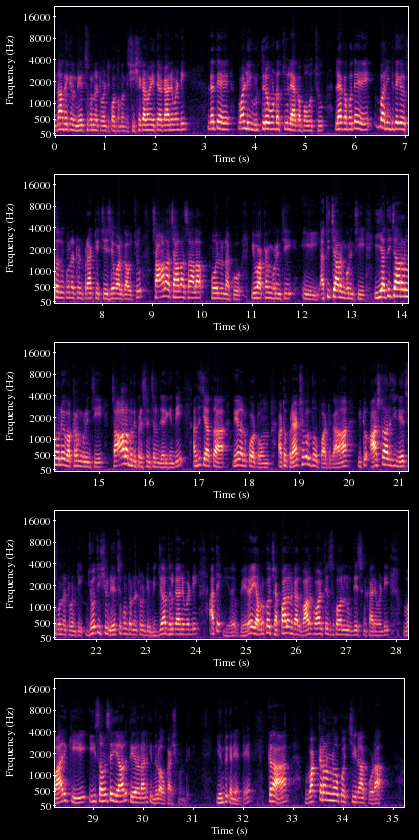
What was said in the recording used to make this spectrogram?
నా దగ్గర నేర్చుకున్నటువంటి కొంతమంది శిష్యగణం అయితే కానివ్వండి లేకపోతే వాళ్ళు ఈ వృత్తిలో ఉండొచ్చు లేకపోవచ్చు. లేకపోతే వారి ఇంటి దగ్గర చదువుకున్నటువంటి ప్రాక్టీస్ చేసేవాళ్ళు కావచ్చు. చాలా చాలా చాలా ఫోన్లు నాకు ఈ వక్రం గురించి ఈ అతిచారం గురించి ఈ అతిచారంలోనే వక్రం గురించి చాలామంది ప్రశ్నించడం జరిగింది. అందుచేత నేను అనుకోవటం అటు ప్రేక్షకులతో పాటుగా ఇటు ఆస్ట్రాలజీ నేర్చుకున్నటువంటి జ్యోతిష్యం నేర్చుకుంటున్నటువంటి విద్యార్థులు కానివ్వండి అయితే వేరే ఎవరికో చెప్పాలని కాదు వాళ్ళకి వాళ్ళు తెలుసుకోవాలని ఉద్దేశం కానివ్వండి వారికి ఈ సంశయాలు తీరడానికి ఇందులో అవకాశం ఉంది. ఎందుకని అంటే ఇక్కడ వక్రంలోకి వచ్చినా కూడా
